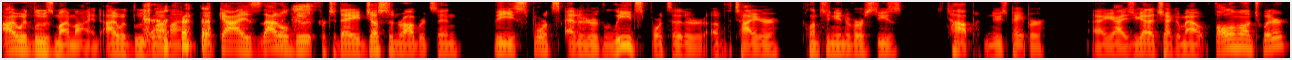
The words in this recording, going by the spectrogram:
I would lose my mind. I would lose my mind. But guys, that'll do it for today. Justin Robertson, the sports editor, the lead sports editor of the Tiger, Clemson University's top newspaper. Uh, guys, you got to check them out. Follow them on Twitter.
